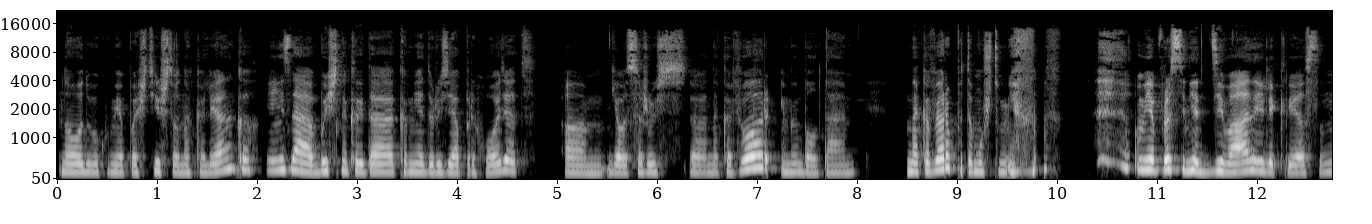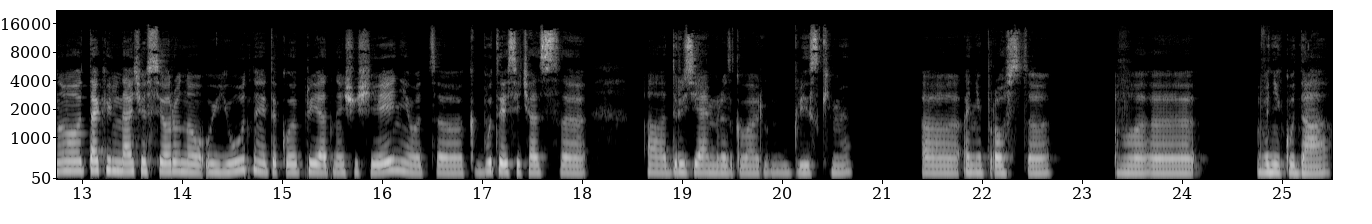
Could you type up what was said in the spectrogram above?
ноутбук у меня почти что на коленках. Я не знаю, обычно, когда ко мне друзья приходят, эм, я вот сажусь э, на ковер, и мы болтаем. На ковер, потому что у меня у меня просто нет дивана или кресла, но так или иначе все равно уютно и такое приятное ощущение, вот э, как будто я сейчас с э, друзьями разговариваю, близкими, а не просто в в никуда.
